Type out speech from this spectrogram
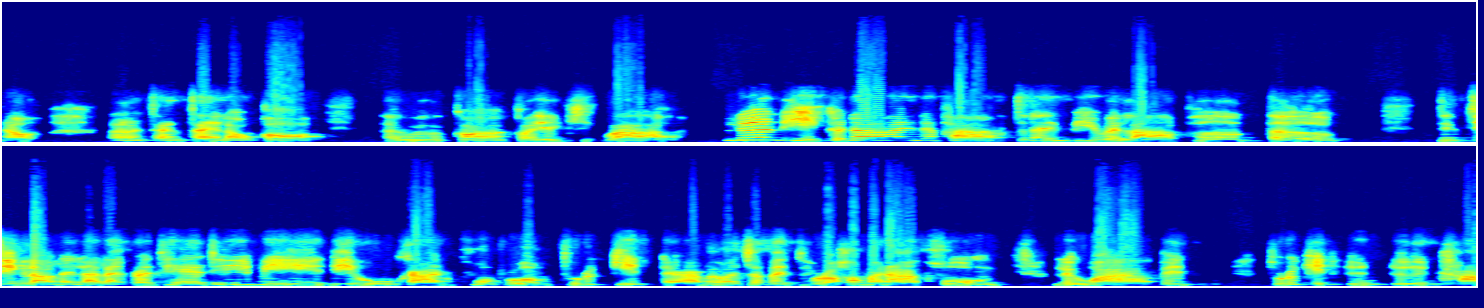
เนาะเออใจใจเราก็เออก็ก็ยังคิดว่าเลื่อนอีกก็ได้นะคะ จะได้มีเวลาเพิ่มเติม จริง ๆ แล้วในหลาย ๆ ประเทศที่มีดีลการควบรวมธุรกิจนะคะไม่ว่าจะเป็นโทรคมนาคม หรือว่าเป็นธุรกิจอื่น ๆ ค้า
